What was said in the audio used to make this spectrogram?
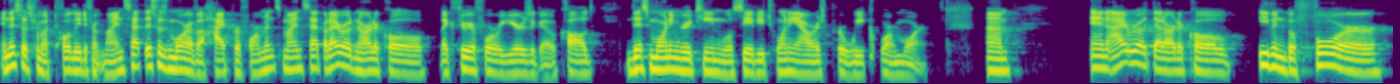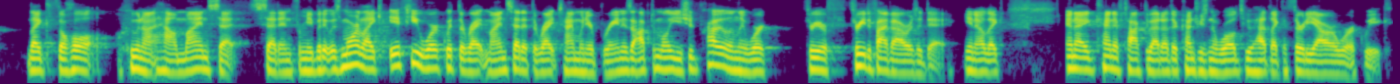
and this was from a totally different mindset. This was more of a high performance mindset. But I wrote an article like three or four years ago called This Morning Routine Will Save You 20 Hours Per Week or More. Um, and I wrote that article even before like the whole who not how mindset set in for me. But it was more like if you work with the right mindset at the right time when your brain is optimal, you should probably only work three or three to five hours a day. You know, like, and I kind of talked about other countries in the world who had like a 30 hour work week.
